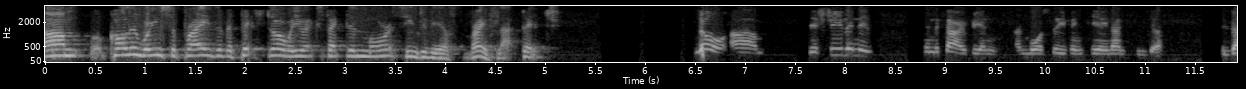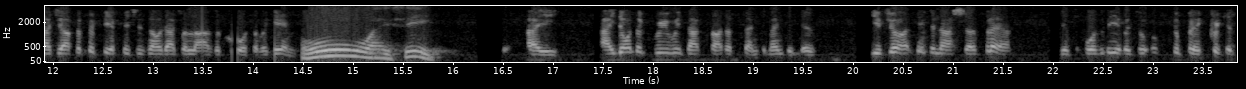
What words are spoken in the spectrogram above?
Um, Colin, were you surprised at the pitch though? Were you expecting more? It seemed to be a very flat pitch. No, um, the feeling is in the Caribbean and mostly even here in Antigua is that you have to prepare pitches now that will last the course of a game. Oh, I see. I I don't agree with that sort of sentiment because if you're an international player, you're supposed to be able to to play cricket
